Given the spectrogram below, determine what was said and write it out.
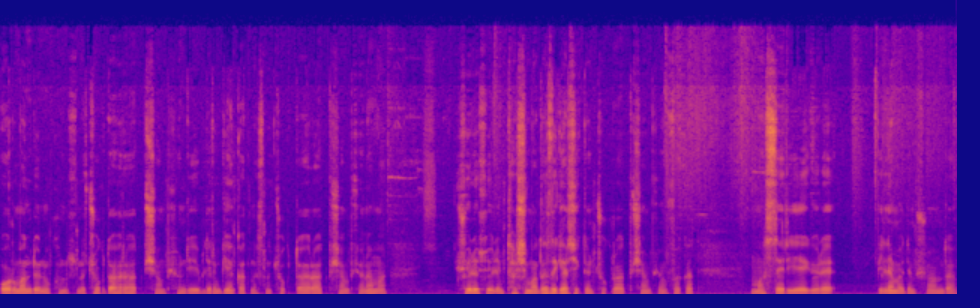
orman dönüm konusunda çok daha rahat bir şampiyon diyebilirim. Gank atmasında çok daha rahat bir şampiyon ama şöyle söyleyeyim taşımada da gerçekten çok rahat bir şampiyon. Fakat Mastery'e göre bilemedim şu anda.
